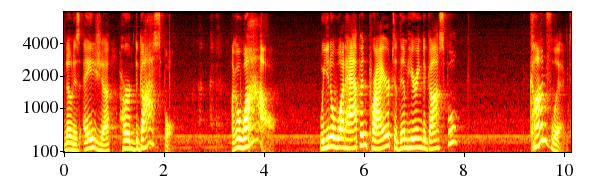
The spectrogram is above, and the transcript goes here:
known as Asia, heard the gospel. I go, wow. Well, you know what happened prior to them hearing the gospel? Conflict.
